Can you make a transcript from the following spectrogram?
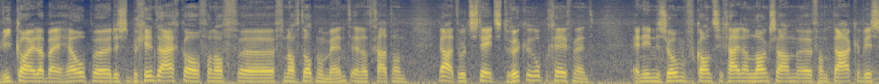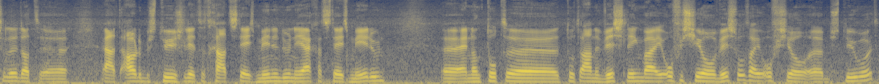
Wie kan je daarbij helpen? Dus het begint eigenlijk al vanaf, vanaf dat moment. En dat gaat dan, ja, het wordt steeds drukker op een gegeven moment. En in de zomervakantie ga je dan langzaam uh, van taken wisselen. Dat, ja, het oude bestuurslid het gaat steeds minder doen en jij gaat steeds meer doen. En dan tot, tot aan de wisseling waar je officieel wisselt, waar je officieel bestuur wordt.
